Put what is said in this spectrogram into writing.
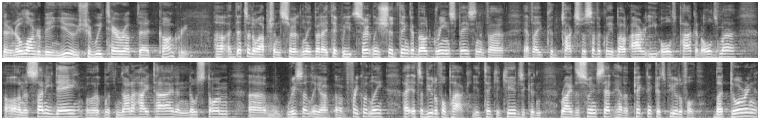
that are no longer being used, should we tear up that concrete? Uh, That's an option, certainly, but I think we certainly should think about green space, and if, uh, if I could talk specifically about R.E. Olds Park in Oldsmar, uh, on a sunny day uh, with not a high tide and no storm um, recently or uh, frequently, uh, it's a beautiful park. You take your kids, you can ride the swing set, have a picnic, it's beautiful. But during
